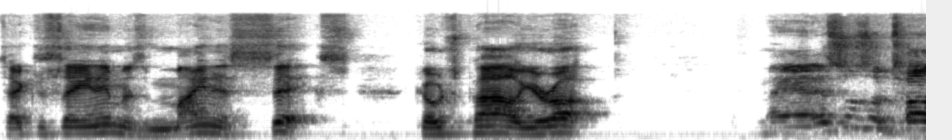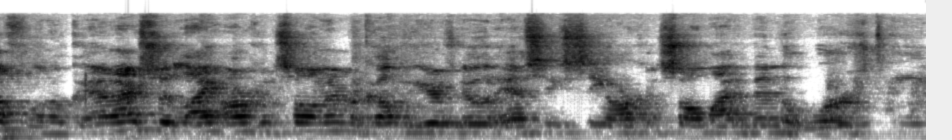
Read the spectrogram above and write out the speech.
Texas A&M is minus six. Coach Powell, you're up. Man, this was a tough one. Okay, I actually like Arkansas. I remember a couple years ago at SEC, Arkansas might have been the worst team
